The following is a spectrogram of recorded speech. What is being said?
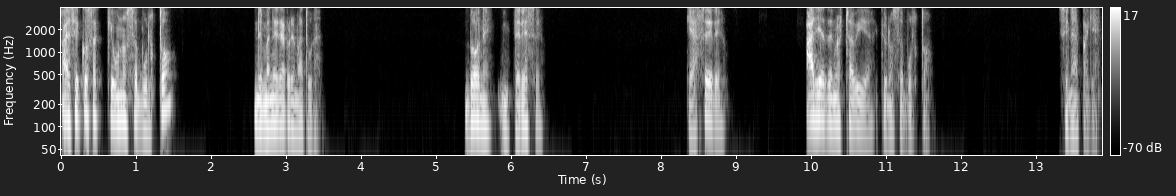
A veces cosas que uno sepultó de manera prematura. Dones, intereses, quehaceres, áreas de nuestra vida que uno sepultó. Sin el para qué.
